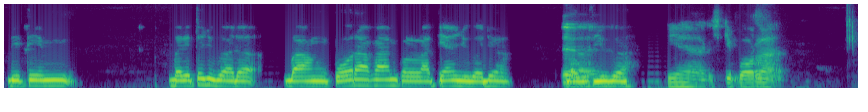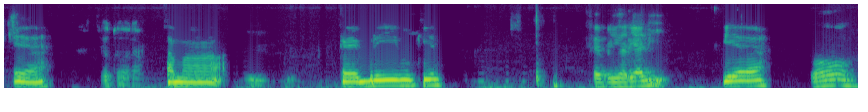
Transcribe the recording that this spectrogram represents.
di tim Barito juga ada Bang Pora kan kalau latihan juga dia Ya, bagus juga. Iya, Rizky Pora. iya. Itu orang. sama Febri mungkin. Febri Haryadi. iya. Oh,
